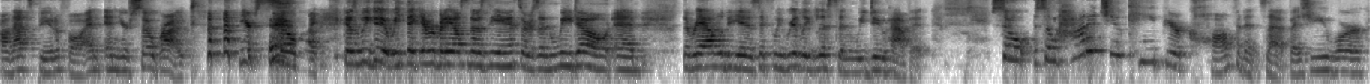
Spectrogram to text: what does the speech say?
Oh, that's beautiful. And and you're so right. you're so right. Because we do. We think everybody else knows the answers and we don't. And the reality is if we really listen, we do have it. So so how did you keep your confidence up as you were,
